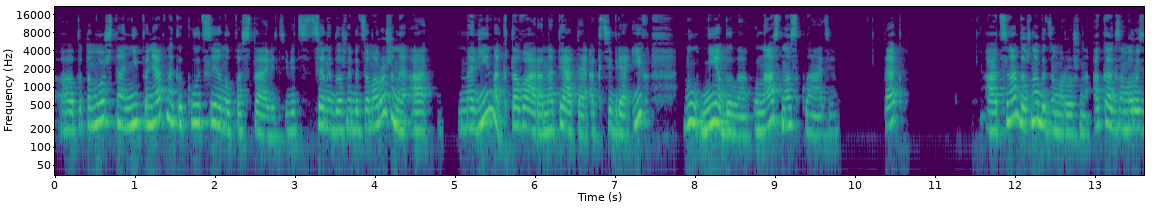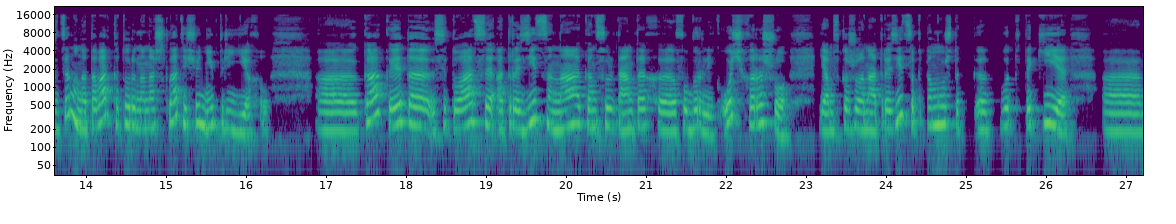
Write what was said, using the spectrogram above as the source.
а, потому что непонятно, какую цену поставить. Ведь цены должны быть заморожены, а новинок товара на 5 октября их ну, не было у нас на складе. Так? А цена должна быть заморожена. А как заморозить цену на товар, который на наш склад еще не приехал? А, как эта ситуация отразится на консультантах э, Фаберлик? Очень хорошо, я вам скажу, она отразится, потому что э, вот такие а,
